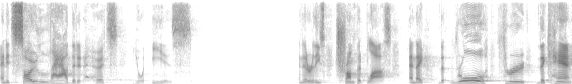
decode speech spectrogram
And it's so loud that it hurts your ears. And there are these trumpet blasts, and they roar through the camp.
